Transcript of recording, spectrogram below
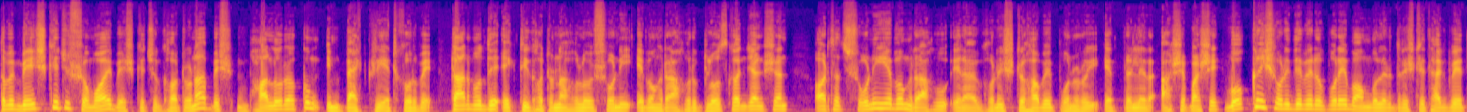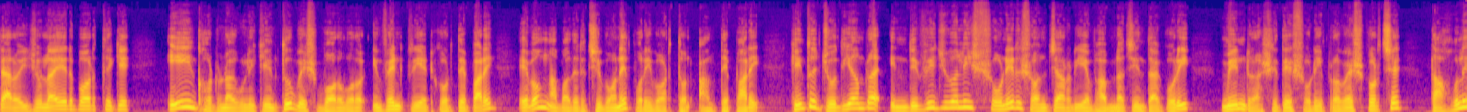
তবে বেশ কিছু সময়, বেশ কিছু ঘটনা, বেশ ভালো রকম ইম্প্যাক্ট ক্রিয়েট করবে। তার মধ্যে একটি ঘটনা হলো শনি এবং রাহুর ক্লোজ কনজাংশন অর্থাৎ শনি এবং রাহু এরা ঘনিষ্ঠ হবে পনেরোই এপ্রিলের আশেপাশে। বক্রী শনিদেবের উপরে মঙ্গলের দৃষ্টি থাকবে তেরোই জুলাইয়ের পর থেকে। এই ঘটনাগুলি কিন্তু বেশ বড় বড় ইভেন্ট ক্রিয়েট করতে পারে এবং আমাদের জীবনে পরিবর্তন আনতে পারে। কিন্তু যদি আমরা ইন্ডিভিজুয়ালি শনির সঞ্চার নিয়ে ভাবনা চিন্তা করি, মীন রাশিতে শনি প্রবেশ করছে, তাহলে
